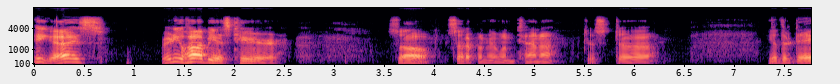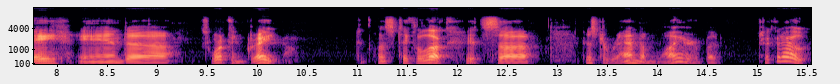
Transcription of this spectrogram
Hey guys, Radio Hobbyist here. So, set up a new antenna just uh, the other day and uh, it's working great. Let's take a look. It's uh, just a random wire, but check it out.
